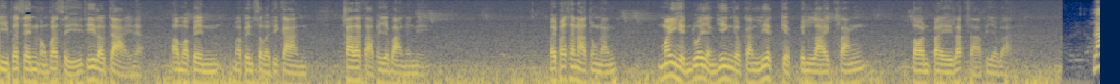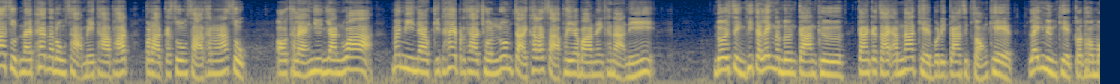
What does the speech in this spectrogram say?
กี่เปอร์เซ็นต์ของภาษีที่เราจ่ายเนี่ยเอามาเป็นมาเป็นสวัสดิการ ค่ารักษาพยาบาลนั่นเอง ไปพัฒนาตรงนั้น ไม่เห็นด้วยอย่างยิ่งกับการเรียกเก็บเป็นรายครั้งตอนไปรักษาพยาบาล ล่าสุดนายแพทย์นรงค์สหเมธาพัฒน์ปลัดกระทรวงสาธารณสุข ออกแถลงยืนยันว่าไม่มีแนวคิดให้ประชาชนร่วมจ่ายค่ารักษาพยาบาลในขณะนี้ โดยสิ่งที่จะเร่งดำเนินการคือ การกระจายอำนาจเขตบริการ 12 เขต และอีกหนึ่งเขตกทม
